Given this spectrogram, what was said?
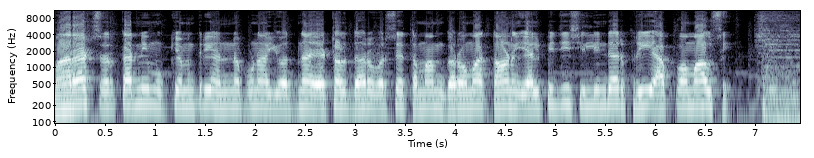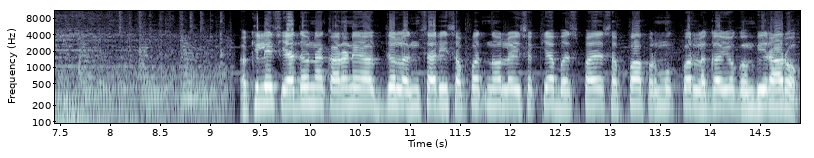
મહારાષ્ટ્ર સરકારની મુખ્યમંત્રી અન્નપૂર્ણા યોજના હેઠળ દર વર્ષે તમામ ઘરોમાં ત્રણ એલપીજી સિલિન્ડર ફ્રી આપવામાં આવશે. અખિલેશ યાદવના કારણે અફજલ અંસારી શપથ ન લઈ શક્યા બસપાએ સપા પ્રમુખ પર લગાવ્યો ગંભીર આરોપ.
